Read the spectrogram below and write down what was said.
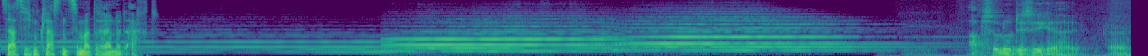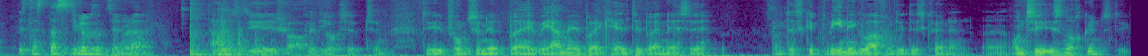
saß ich im Klassenzimmer 308. Absolute Sicherheit. Ja. Ist das, das ist die Glock 17, oder? Das ist die scharfe Glock 17. Die funktioniert bei Wärme, bei Kälte, bei Nässe. Und es gibt wenig Waffen, die das können. Und sie ist noch günstig.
